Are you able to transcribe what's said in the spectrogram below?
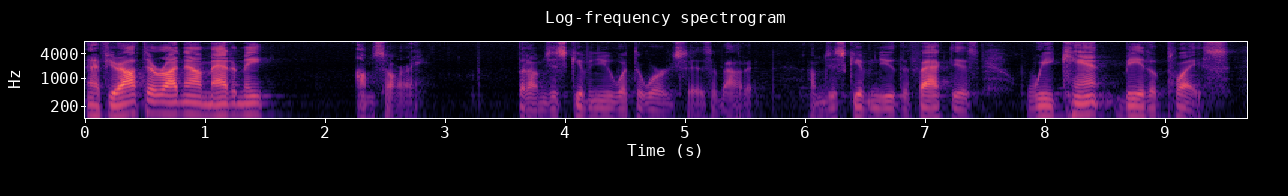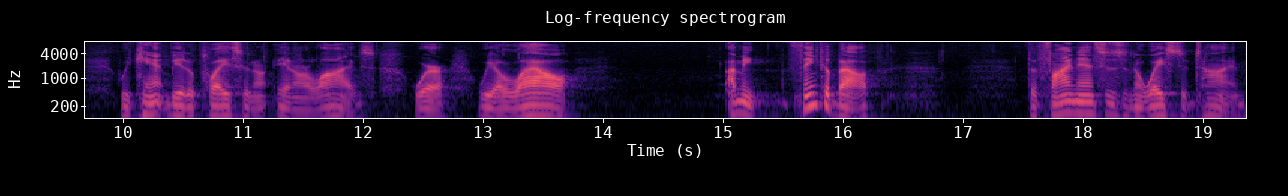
And if you're out there right now mad at me, I'm sorry. But I'm just giving you what the word says about it. I'm just giving you the fact is we can't be at a place. We can't be at a place in our, in our lives where we allow. I mean, think about the finances and the wasted time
